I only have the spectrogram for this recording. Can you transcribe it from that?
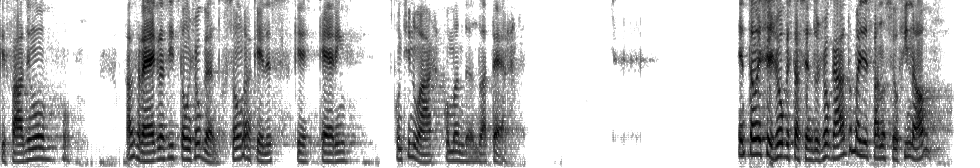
que fazem o, as regras e estão jogando. São aqueles que querem continuar comandando a Terra. Então esse jogo está sendo jogado, mas está no seu final.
